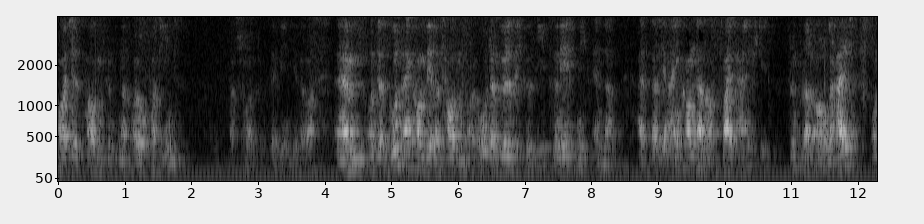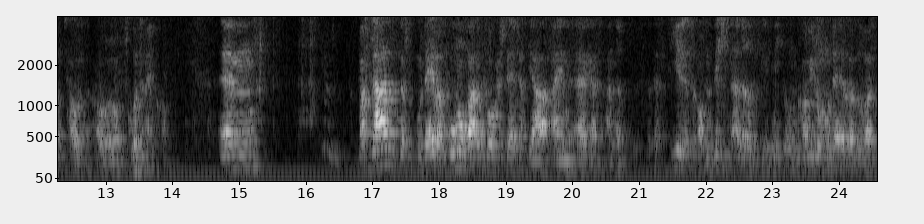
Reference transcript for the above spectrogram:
heute 1500 Euro verdient, was schon mal sehr wenig ist, aber, ähm, und das Grundeinkommen wäre 1000 Euro, dann würde sich für sie zunächst nichts ändern, als dass ihr Einkommen dann aus zwei Teilen besteht. 500 Euro Gehalt und 1000 Euro Grundeinkommen. Ähm, was klar ist, ist, dass das Modell, was Omo gerade vorgestellt hat, ja ein äh, ganz anderes ist. Das Ziel ist offensichtlich ein anderes. Es geht nicht um ein Kombilon-Modell oder sowas,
